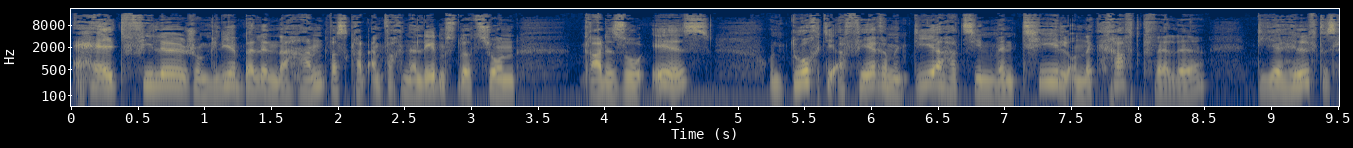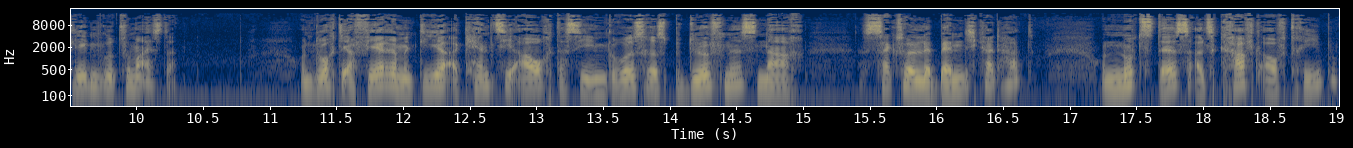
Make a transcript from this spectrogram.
hält viele Jonglierbälle in der Hand, was gerade einfach in der Lebenssituation gerade so ist. Und durch die Affäre mit dir hat sie ein Ventil und eine Kraftquelle, die ihr hilft, das Leben gut zu meistern. Und durch die Affäre mit dir erkennt sie auch, dass sie ein größeres Bedürfnis nach sexueller Lebendigkeit hat und nutzt es als Kraftauftrieb,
